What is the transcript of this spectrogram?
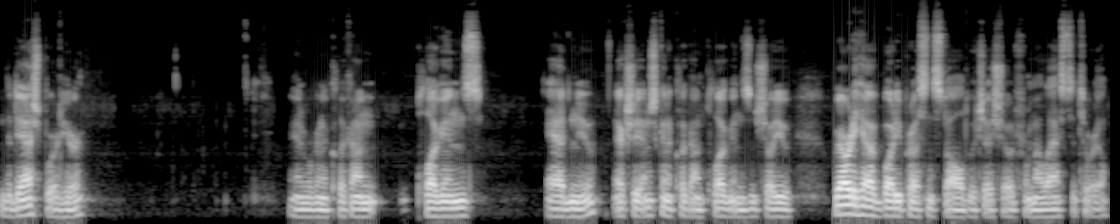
the dashboard here and we're going to click on plugins add new. Actually, I'm just going to click on plugins and show you. We already have BuddyPress installed, which I showed from my last tutorial.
